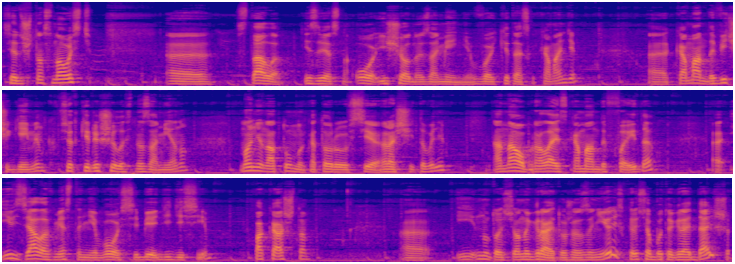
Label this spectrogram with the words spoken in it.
Следующая у нас новость. Э, стало известно о еще одной замене в китайской команде. Э, команда Vichy Gaming все-таки решилась на замену, но не на ту, на которую все рассчитывали. Она убрала из команды Фейда и взяла вместо него себе DDC пока что. Э, и, ну, то есть он играет уже за нее и, скорее всего, будет играть дальше.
